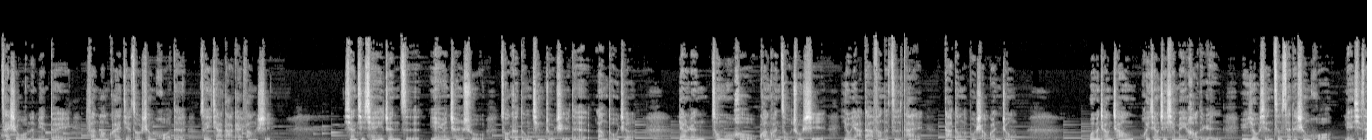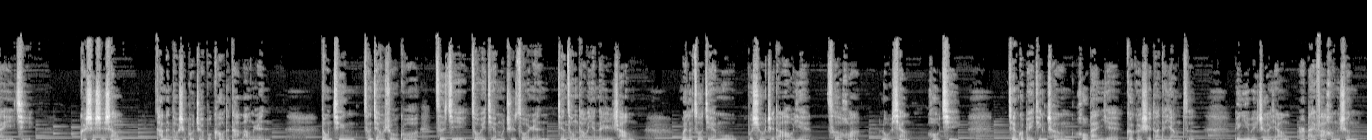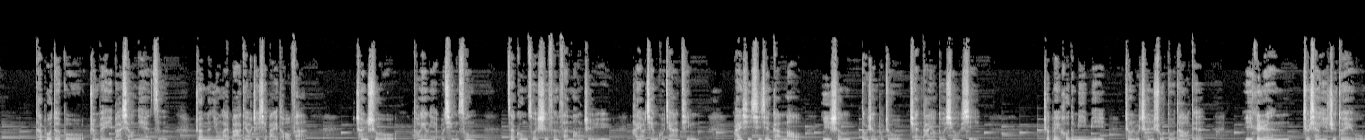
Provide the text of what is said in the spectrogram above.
才是我们面对繁忙快节奏生活的最佳打开方式。想起前一阵子演员陈数做客董卿主持的《朗读者》，两人从幕后款款走出时优雅大方的姿态，打动了不少观众。我们常常会将这些美好的人与悠闲自在的生活联系在一起，可事实上，他们都是不折不扣的大忙人。董卿曾讲述过自己作为节目制作人兼总导演的日常，为了做节目，不休止的熬夜、策划、录像、后期，见过北京城后半夜各个时段的样子，并因为这样而白发横生。他不得不准备一把小镊子，专门用来拔掉这些白头发。陈述同样也不轻松，在工作十分繁忙之余，还要兼顾家庭。拍戏期间感冒，医生都忍不住劝他要多休息。这背后的秘密，正如陈述读到的：一个人就像一支队伍，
